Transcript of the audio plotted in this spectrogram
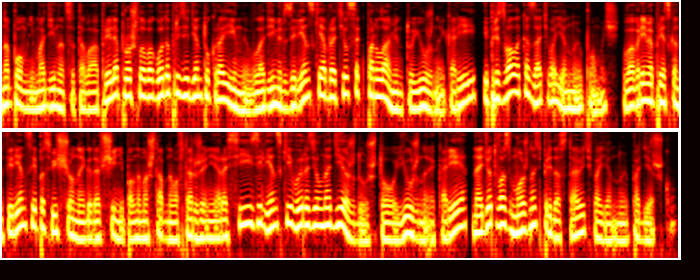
Напомним, 11 апреля прошлого года президент Украины Владимир Зеленский обратился к парламенту Южной Кореи и призвал оказать военную помощь. Во время пресс-конференции, посвященной годовщине полномасштабного вторжения России, Зеленский выразил надежду, что Южная Корея найдет возможность предоставить военную поддержку.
